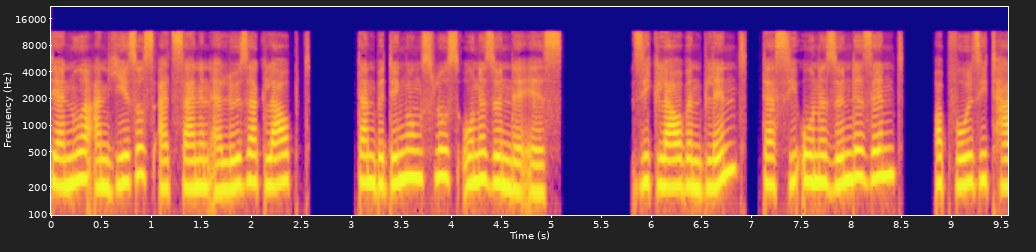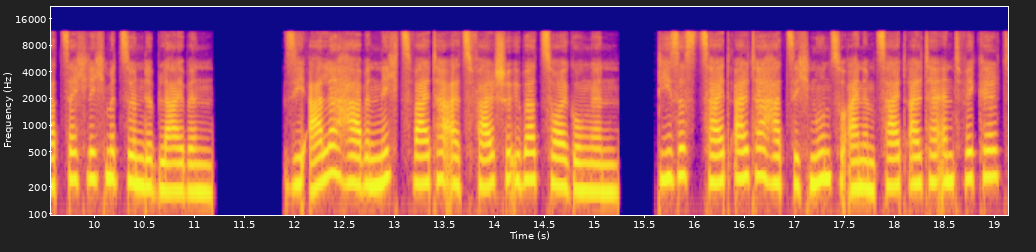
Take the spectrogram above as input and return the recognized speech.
der nur an Jesus als seinen Erlöser glaubt, dann bedingungslos ohne Sünde ist. Sie glauben blind, dass sie ohne Sünde sind, obwohl sie tatsächlich mit Sünde bleiben. Sie alle haben nichts weiter als falsche Überzeugungen. Dieses Zeitalter hat sich nun zu einem Zeitalter entwickelt,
